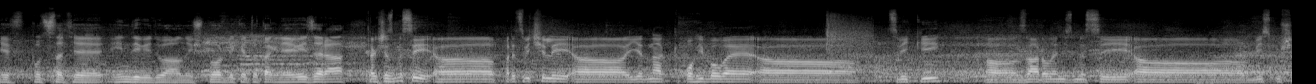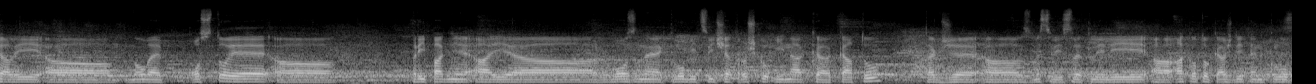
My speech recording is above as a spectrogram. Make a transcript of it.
je v podstate individuálny šport, keď to tak nevyzerá, Takže sme si uh, precvičili uh, jednak pohybové uh, cviky, zároveň sme si uh, vyskúšali uh, nové postoje, prípadne aj rôzne kluby cvičia trošku inak katu takže sme si vysvetlili, ako to každý ten klub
